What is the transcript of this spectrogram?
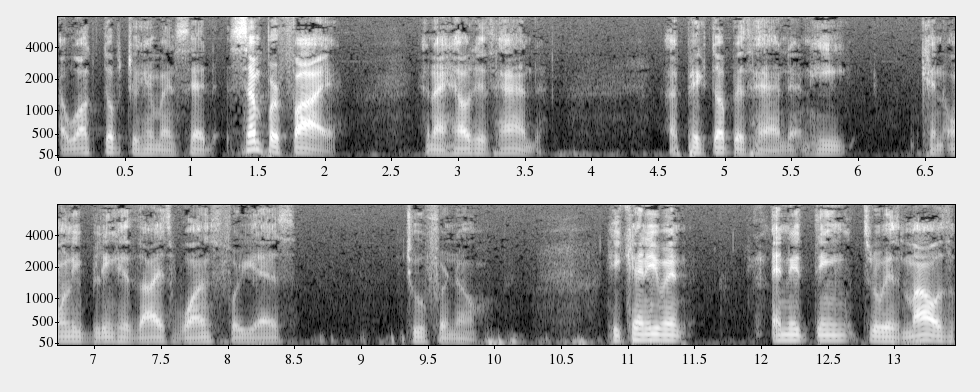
I walked up to him and said, Semper Fi, and I held his hand. I picked up his hand, and he can only blink his eyes once for yes, two for no. He can't even anything through his mouth.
